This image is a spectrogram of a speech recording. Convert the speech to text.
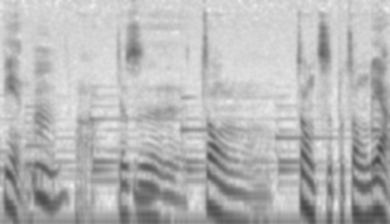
变。嗯。啊，就是重重质不重量，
